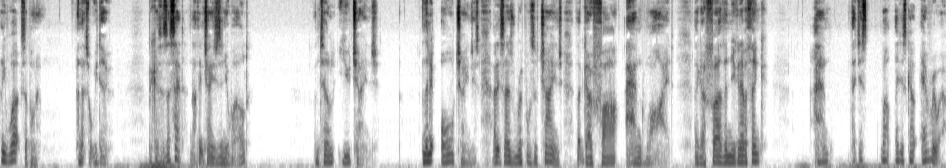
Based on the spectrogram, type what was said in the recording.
And he works upon it. And that's what we do. Because as I said, nothing changes in your world until you change. And then it all changes. And it's those ripples of change that go far and wide. They go further than you can ever think. And they just, well, they just go everywhere.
